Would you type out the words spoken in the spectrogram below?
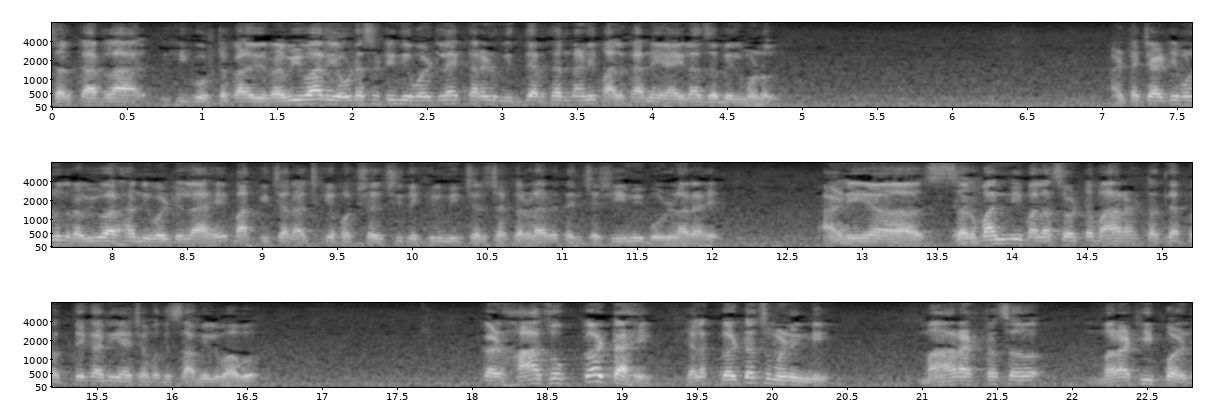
सरकारला ही गोष्ट कळली रविवार एवढ्यासाठी निवडलाय कारण विद्यार्थ्यांना आणि पालकांना यायला जमेल म्हणून. आणि त्याच्यासाठी म्हणून रविवार हा निवडलेला आहे. बाकीच्या राजकीय पक्षांशी देखील मी चर्चा करणार आहे. त्यांच्याशीही मी बोलणार आहे. आणि सर्वांनी मला असं वाटतं महाराष्ट्रातल्या प्रत्येकाने याच्यामध्ये सामील व्हावं. कारण हा जो कट आहे ह्याला कटच म्हणेन मी. महाराष्ट्राचं मराठीपण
